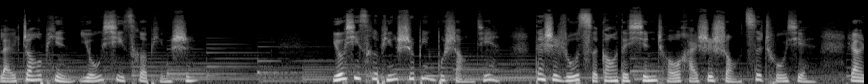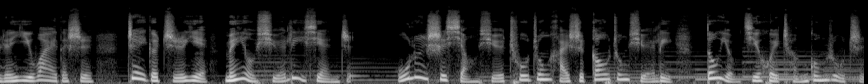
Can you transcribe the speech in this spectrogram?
来招聘游戏测评师。游戏测评师并不少见，但是如此高的薪酬还是首次出现。让人意外的是，这个职业没有学历限制，无论是小学、初中还是高中学历，都有机会成功入职。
